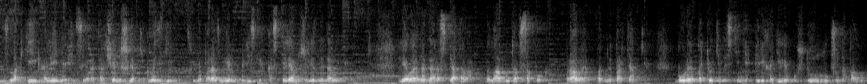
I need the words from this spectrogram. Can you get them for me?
Из локтей и коленей офицера торчали шляпки гвоздей, судя по размеру, близких к костылям железной дороги. Левая нога распятого была обута в сапог, правая — в одной портянке. Бурые потеки на стене переходили в густую лужу на полу.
